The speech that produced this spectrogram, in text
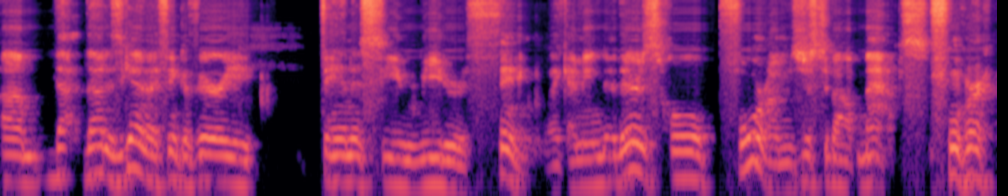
um, that that is again, I think, a very fantasy reader thing. Like, I mean, there's whole forums just about maps for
